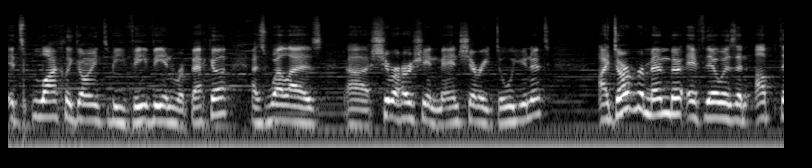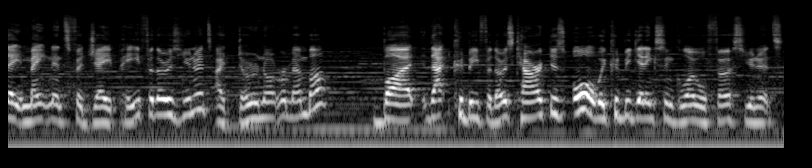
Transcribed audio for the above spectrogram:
it's likely going to be Vivi and Rebecca, as well as uh, Shirahoshi and Mancherry dual unit. I don't remember if there was an update maintenance for JP for those units. I do not remember but that could be for those characters, or we could be getting some global first units.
